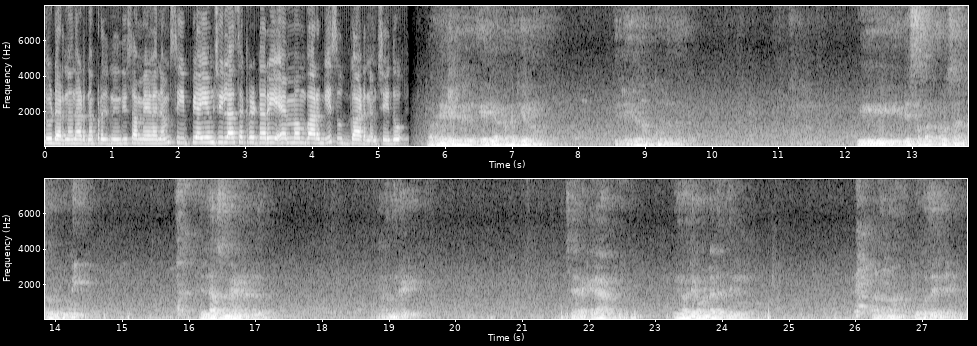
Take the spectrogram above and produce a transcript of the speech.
തുടർന്ന് നടന്ന പ്രതിനിധി സമ്മേളനം സി പി ഐ എം ജില്ലാ സെക്രട്ടറി എം എം വർഗീസ് ഉദ്ഘാടനം ചെയ്തു. പതിനേഴ് ഏരിയ കമ്മിറ്റികളാണ് ജില്ലയിൽ നമുക്കുള്ളത് ഈ ഡിസംബർ അവസാനത്തോടു എല്ലാ സമ്മേളനങ്ങളും നടന്നു കഴിയും. ചേരക്കര നിയോജക മണ്ഡലത്തിൽ നടന്ന ഉപതെരഞ്ഞെടുപ്പ്.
